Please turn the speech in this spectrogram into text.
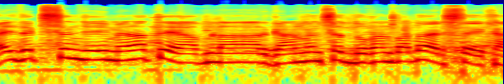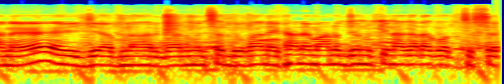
গাইজ দেখছেন যে এই মেলাতে আপনার গার্মেন্টস এর দোকানপাটও আসছে এখানে। এই যে আপনার গার্মেন্টস এর দোকান, এখানে মানুষজন কেনাকাটা করতেছে।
